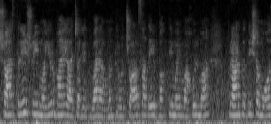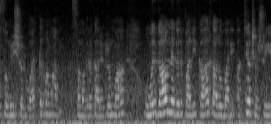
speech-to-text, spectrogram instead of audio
શાસ્ત્રી શ્રી મયુરભાઈ આચાર્ય દ્વારા મંત્રોચ્ચાર સાથે ભક્તિમય માહોલમાં પ્રાણ પ્રતિષ્ઠા મહોત્સવની શરૂઆત કરવામાં આવી. સમગ્ર કાર્યક્રમમાં ઉમરગામ નગરપાલિકા કારોબારી અધ્યક્ષ શ્રી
